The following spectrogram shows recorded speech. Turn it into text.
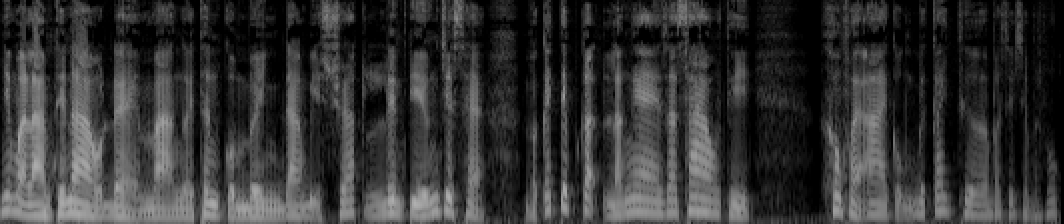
Nhưng mà làm thế nào để mà người thân của mình đang bị stress lên tiếng chia sẻ và cách tiếp cận lắng nghe ra sao thì không phải ai cũng biết cách thưa bác sĩ Trần Văn Phúc.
